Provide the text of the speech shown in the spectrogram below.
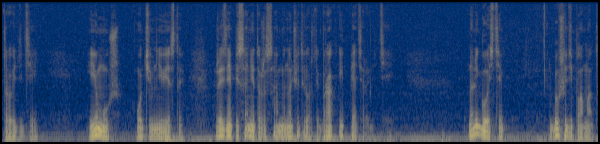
трое детей. Ее муж, отчим невесты. Жизнеописание то же самое, но четвертый брак и пятеро детей. Дали гости. Бывший дипломат,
